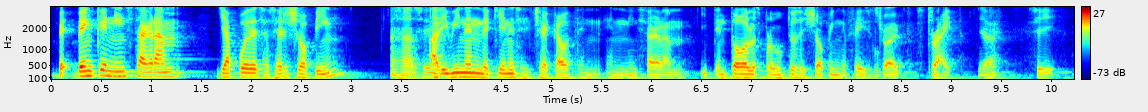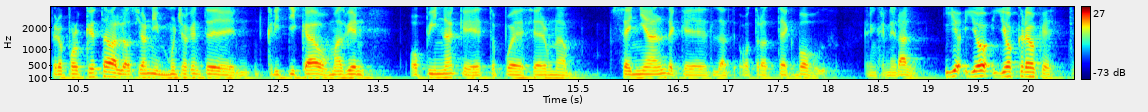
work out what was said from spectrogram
ve- ven que en Instagram ya puedes hacer shopping. Ajá. Sí. Adivinen de quién es el checkout en, en Instagram y en todos los productos de shopping de Facebook. Stripe. Stripe, Ya. sí. Pero ¿por qué esta evaluación? Y mucha gente critica o más bien opina que esto puede ser una señal de que es la otra tech bubble en general. Y Yo, yo, yo creo que est-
